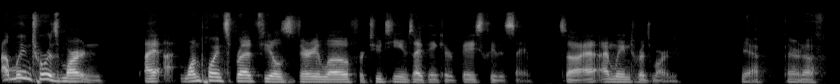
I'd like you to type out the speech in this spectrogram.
I'm leaning towards Martin. I one point spread feels very low for two teams. I think are basically the same. So I, I'm leaning towards Martin. Yeah, fair enough.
